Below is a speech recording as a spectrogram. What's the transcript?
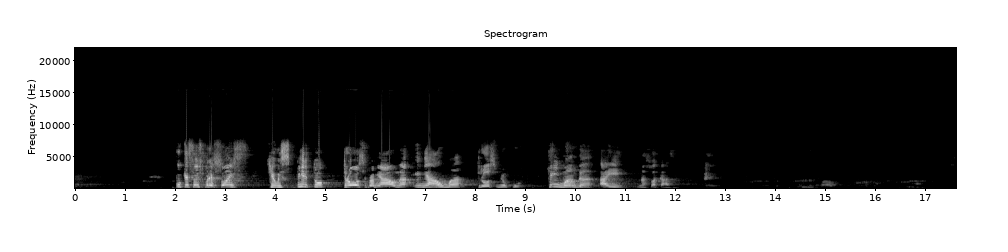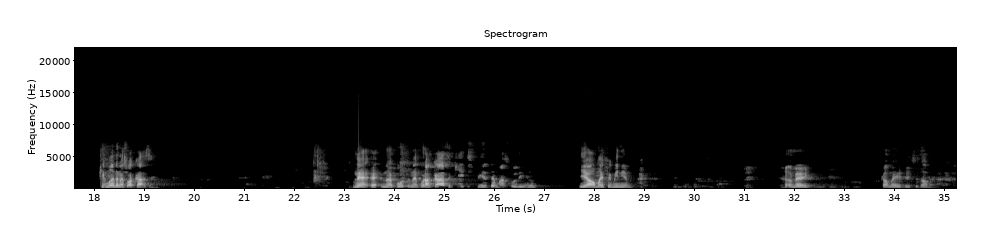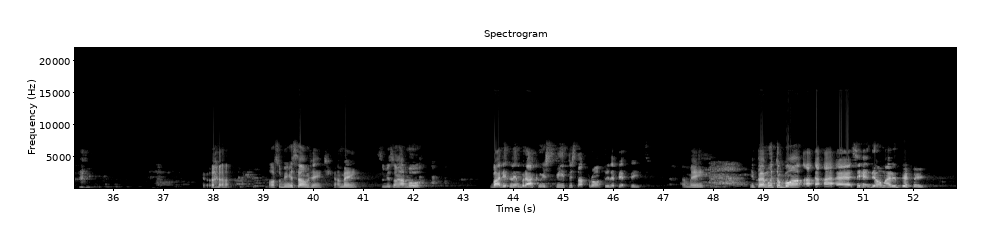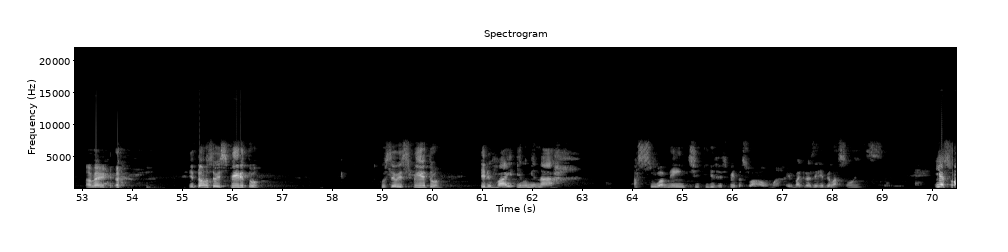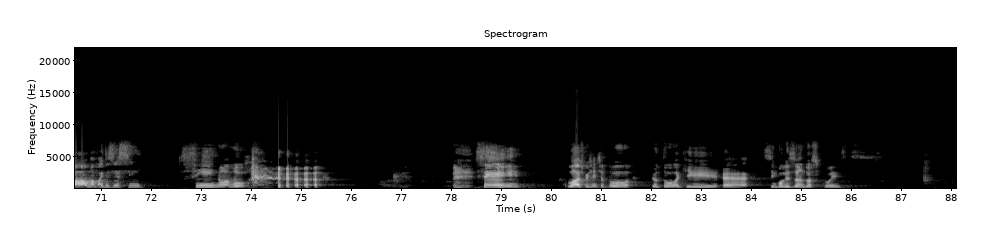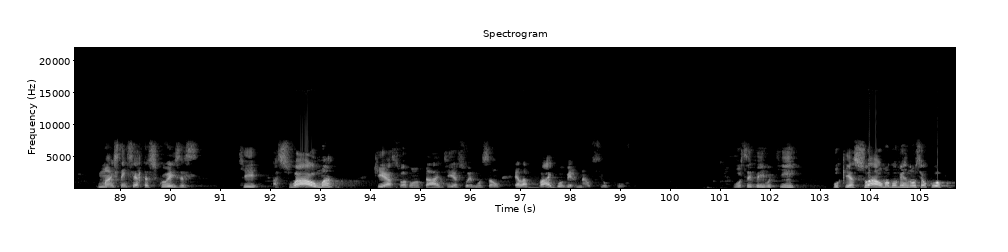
Porque são expressões que o Espírito trouxe para minha alma e minha alma trouxe meu corpo. Quem manda aí na sua casa? Quem manda na sua casa? Né? É, não, é por, não é por acaso que espírito é masculino e alma é feminino. Amém. Calma aí, gente. Não. Ó, submissão, gente. Amém. Submissão é amor. Vale lembrar que o Espírito está pronto, ele é perfeito. Amém. Então é muito bom a, a, a, é, se render ao marido perfeito. Amém. Então o seu espírito, o seu espírito, ele vai iluminar a sua mente que diz respeito à sua alma. Ele vai trazer revelações. E a sua alma vai dizer assim: sim, meu amor. sim. Lógico, gente, eu tô, eu tô aqui é, simbolizando as coisas. Mas tem certas coisas que a sua alma que é a sua vontade e a sua emoção, ela vai governar o seu corpo. Você veio aqui porque a sua alma governou o seu corpo.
